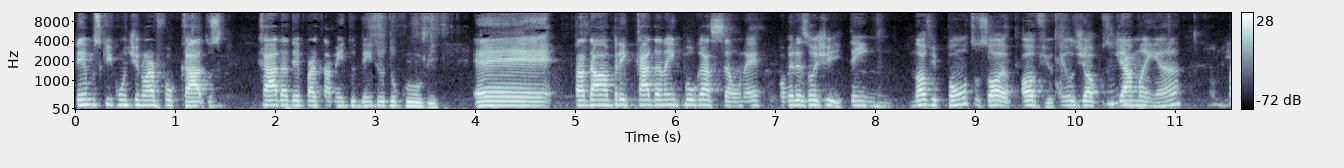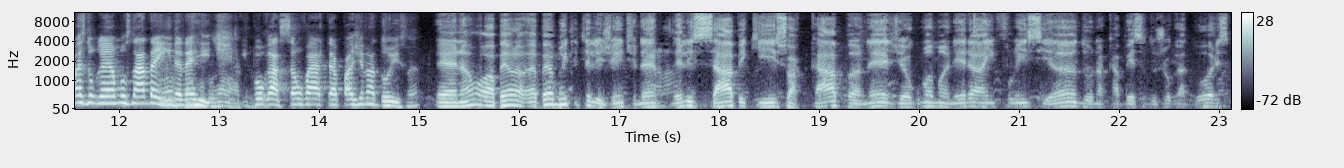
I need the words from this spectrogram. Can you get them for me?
Temos que continuar focados, cada departamento dentro do clube. É, para dar uma brincada na empolgação, né? O Palmeiras hoje tem nove pontos, ó, óbvio, tem os jogos de amanhã, mas não ganhamos nada ainda, né, Rit? Empolgação vai até a página 2, né? É, não, o Abel, o Abel é muito inteligente, né? Ele sabe que isso acaba, né, de alguma maneira influenciando na cabeça dos jogadores.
